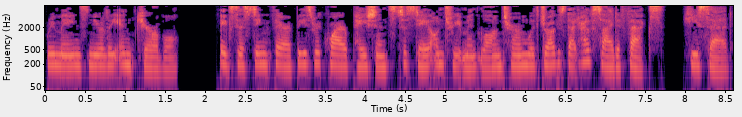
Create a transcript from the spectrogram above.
remains nearly incurable. Existing therapies require patients to stay on treatment long term with drugs that have side effects, he said.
